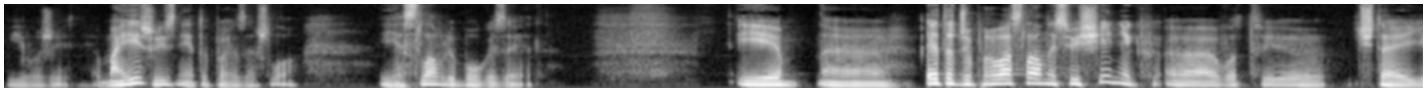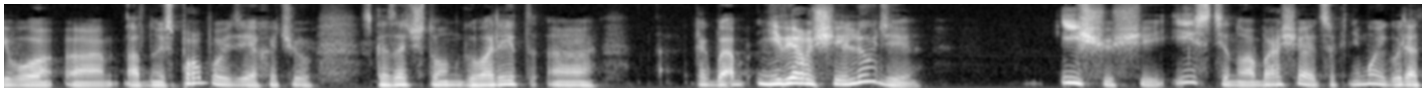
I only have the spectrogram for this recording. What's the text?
в его жизни. В моей жизни это произошло. И я славлю Бога за это. И э, этот же православный священник, э, вот э, читая его э, одну из проповедей, я хочу сказать, что он говорит, э, как бы неверующие люди, ищущие истину, обращаются к нему и говорят,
